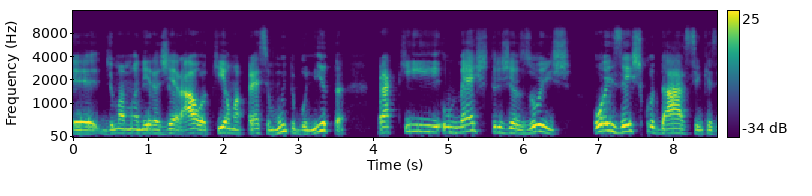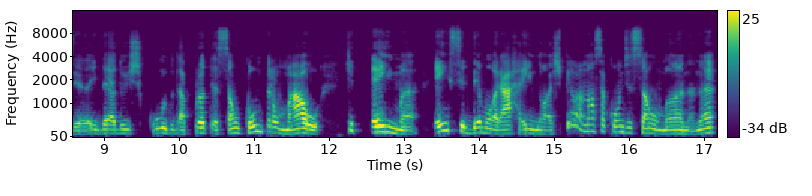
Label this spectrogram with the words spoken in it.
é, de uma maneira geral aqui, é uma prece muito bonita, para que o Mestre Jesus os escudassem, quer dizer, a ideia do escudo, da proteção contra o mal que teima em se demorar em nós, pela nossa condição humana, né?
